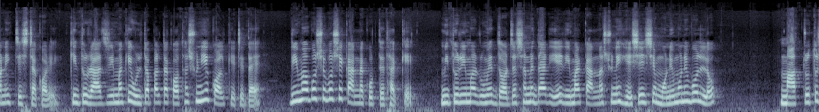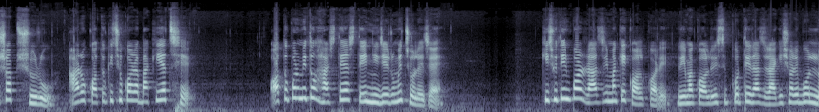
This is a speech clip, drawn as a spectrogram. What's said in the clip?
অনেক চেষ্টা করে, কিন্তু রাজ রিমাকে উল্টাপাল্টা কথা শুনিয়ে কল কেটে দেয়। রিমা বসে বসে কান্না করতে থাকে। মিতু রিমা রুমের দরজার সামনে দাঁড়িয়ে রিমার কান্না শুনে হেসে হেসে মনে মনে বলল, মাত্র তো সব শুরু আরও কত কিছু করা বাকি আছে? অতপর মিতু হাসতে হাসতে নিজের রুমে চলে যায়। কিছুদিন পর রাজ রিমাকে কল করে। রিমা কল রিসিভ করতে রাজ রাগী স্বরে বলল,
